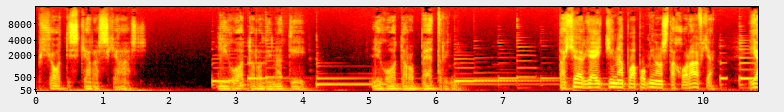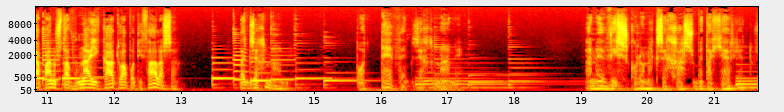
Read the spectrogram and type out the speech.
πιο της κερασιάς, λιγότερο δυνατή, λιγότερο πέτρινη. Τα χέρια εκείνα που απομείναν στα χωράφια ή απάνω στα βουνά ή κάτω από τη θάλασσα δεν ξεχνάνε. Ποτέ δεν ξεχνάνε. Θα είναι δύσκολο να ξεχάσουμε τα χέρια τους.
